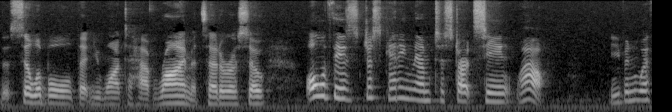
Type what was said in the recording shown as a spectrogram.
the syllable that you want to have rhyme, etc. So all of these, just getting them to start seeing, wow, even with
